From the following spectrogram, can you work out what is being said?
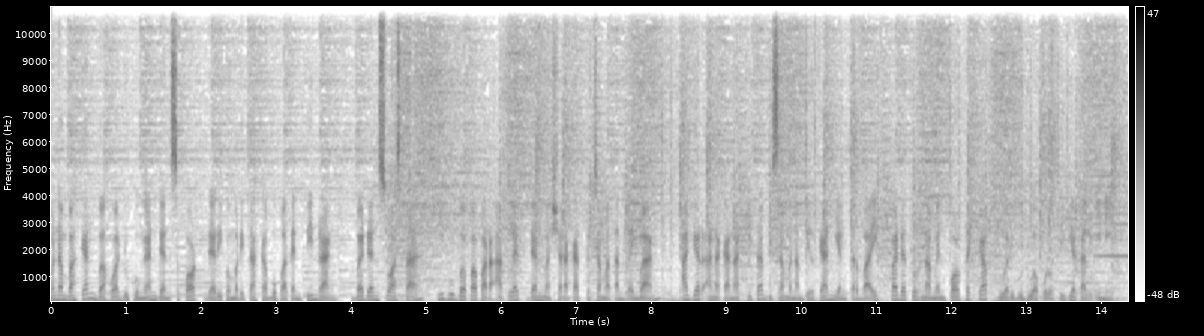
menambahkan bahwa dukungan dan support dari pemerintah Kabupaten Pinrang, badan swasta, ibu bapak para atlet dan masyarakat Kecamatan Lembang, agar anak-anak kita bisa menampilkan yang terbaik pada turnamen Poltek Cup 2023 kali ini.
